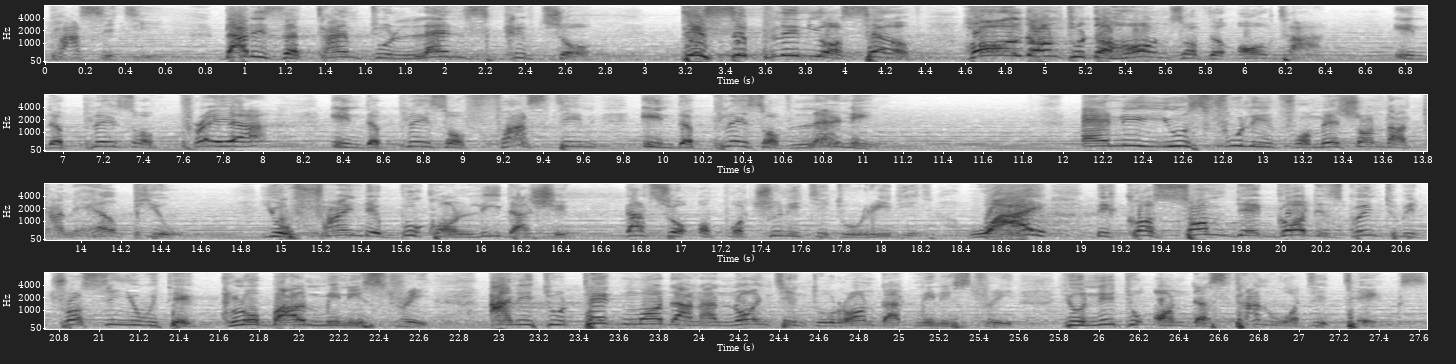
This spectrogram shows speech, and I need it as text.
Capacity. That is the time to learn scripture. Discipline yourself. Hold on to the horns of the altar. In the place of prayer in the place of fasting in the place of learning. Any useful information that can help you you find a book on leadership. That's your opportunity to read it. Why? Because someday god is going to be trusting you with a global ministry and it will take more than anointing to run that ministry. You need to understand what it takes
